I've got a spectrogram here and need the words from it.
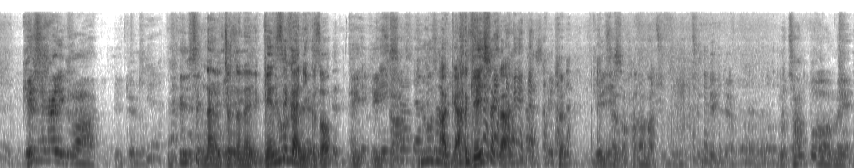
「芸者会に行くぞ!」って言ってるなんかちょっとね現世界に行くぞ。芸芸者あが芸者か。芸者の花町に連れてって「まあ、ちゃんとおめえ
